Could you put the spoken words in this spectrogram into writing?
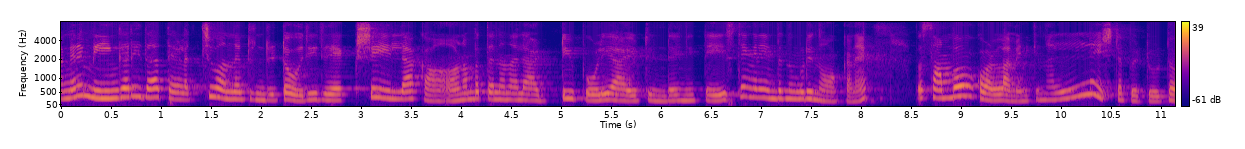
അങ്ങനെ മീൻകറി ഇതാ തിളച്ചു വന്നിട്ടുണ്ട് കേട്ടോ ഒരു രക്ഷയില്ല. കാണുമ്പോൾ തന്നെ നല്ല അടിപൊളിയായിട്ടുണ്ട്. ഇനി ടേസ്റ്റ് എങ്ങനെയുണ്ടെന്നും കൂടി നോക്കണേ. അപ്പോൾ സംഭവം കൊള്ളാം. എനിക്ക് നല്ല ഇഷ്ടപ്പെട്ടു കേട്ടോ.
